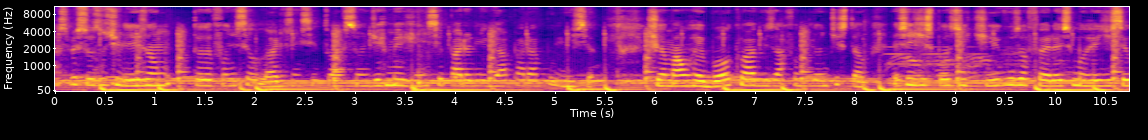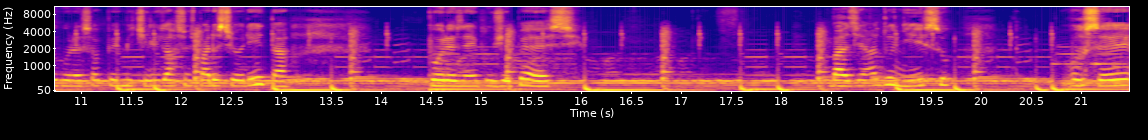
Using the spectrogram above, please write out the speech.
As pessoas utilizam telefones celulares em situação de emergência para ligar para a polícia, chamar o reboque ou avisar a família onde estão. Esses dispositivos oferecem uma rede de segurança para permitir ligações para se orientar, por exemplo, o GPS. Baseado nisso, você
